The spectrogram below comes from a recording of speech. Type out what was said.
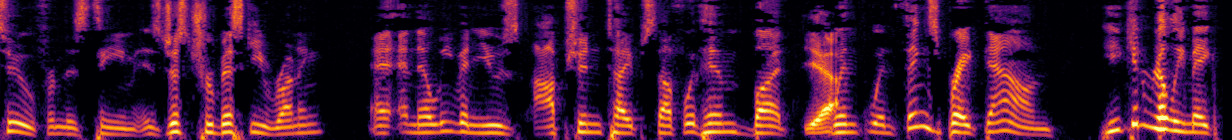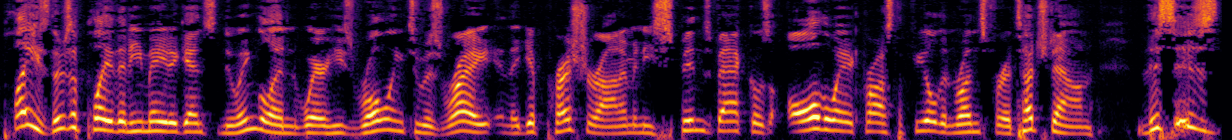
too from this team is just Trubisky running. And, and they'll even use option type stuff with him. But yeah. when, when things break down, he can really make plays. There's a play that he made against New England where he's rolling to his right and they get pressure on him and he spins back, goes all the way across the field and runs for a touchdown. This is,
